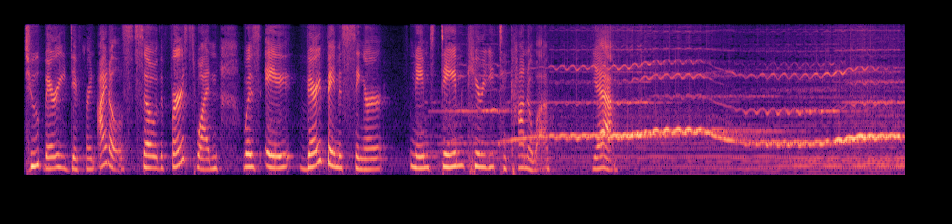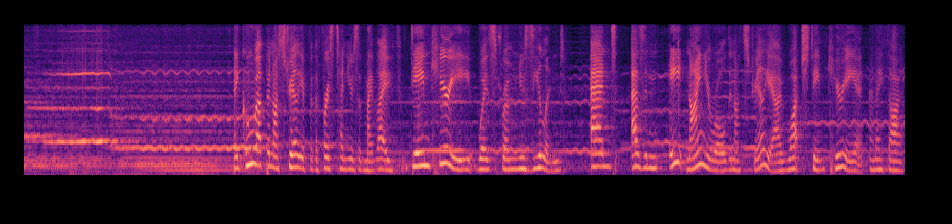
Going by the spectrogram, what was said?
two very different idols. So the first one was a very famous singer named Dame Kiri Te Kanawa. Yeah. I grew up in Australia for the first 10 years of my life. Dame Kiri was from New Zealand. And as an eight, nine-year-old in Australia, I watched Dame Kiri and I thought,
